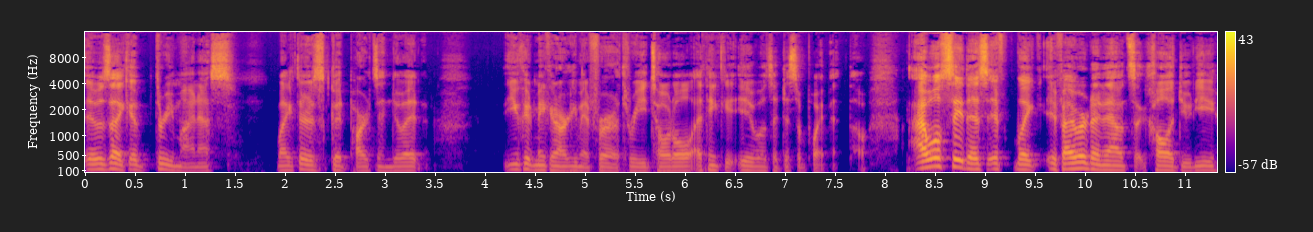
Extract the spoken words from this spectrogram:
It was like a three minus. Like there's good parts into it. You could make an argument for a three total. I think it, was a disappointment though. I will say this: if like if I were to announce a Call of Duty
